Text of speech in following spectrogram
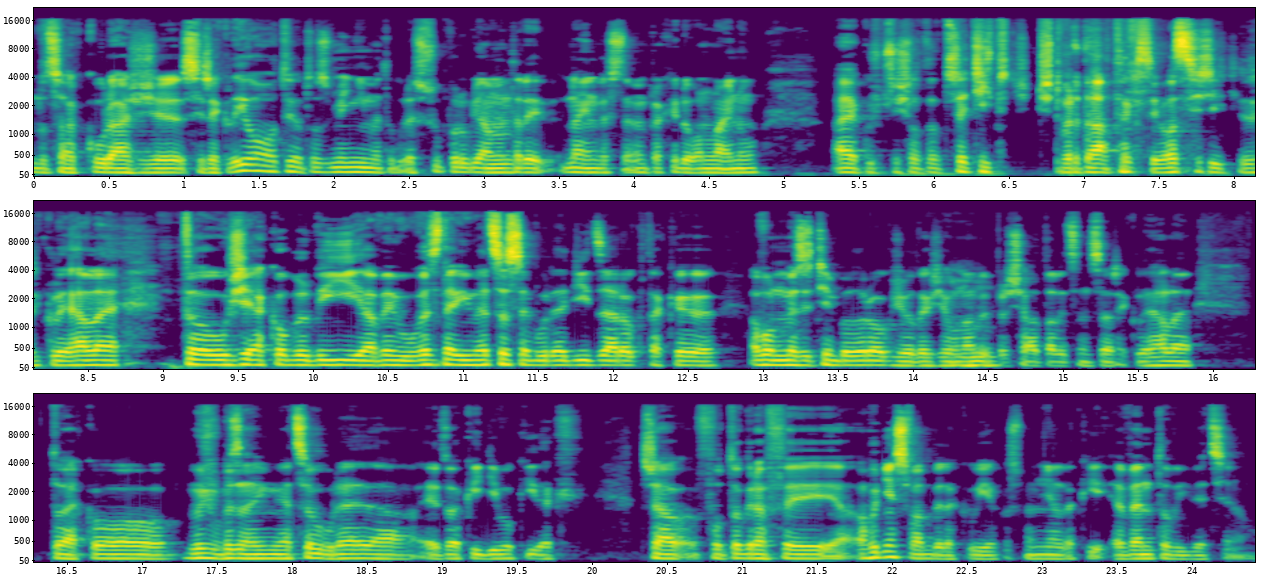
docela kuráž, že si řekli, jo, ty to změníme, to bude super, uděláme tady, nainvestujeme prachy do onlineu. A jak už přišla ta třetí, čtvrtá, tak si vlastně všichni řekli, ale to už je jako blbý a my vůbec nevíme, co se bude dít za rok, tak eh, a on mezi tím byl rok, že jo, takže ona vypršela ta licence a řekli, ale to jako, my už vůbec nevíme, co bude a je to takový divoký, tak třeba fotografii a hodně svatby takový, jako jsme měli taky eventový věci, no.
